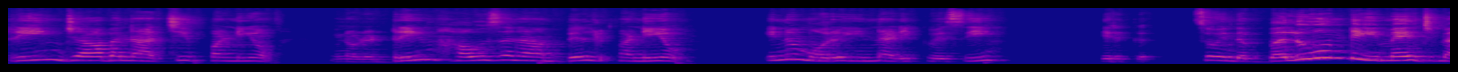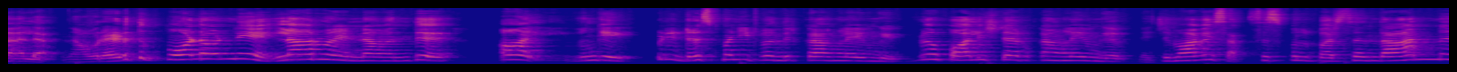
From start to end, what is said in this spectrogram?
ட்ரீம் ஜாபை நான் அச்சீவ் பண்ணியும் என்னோட ட்ரீம் ஹவுஸை நான் பில்ட் பண்ணியும் இன்னும் ஒரு இன்னடிக்குவசி இருக்குது ஸோ இந்த பலூன்டு இமேஜ் மேலே நான் ஒரு இடத்துக்கு போனோடனே எல்லாரும் என்ன வந்து ஆ இவங்க இப்படி ட்ரெஸ் பண்ணிட்டு வந்திருக்காங்களே இவங்க இவ்வளோ பாலிஷ்டாக இருக்காங்களே இவங்க நிஜமாவே சக்ஸஸ்ஃபுல் பர்சன் தான்னு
